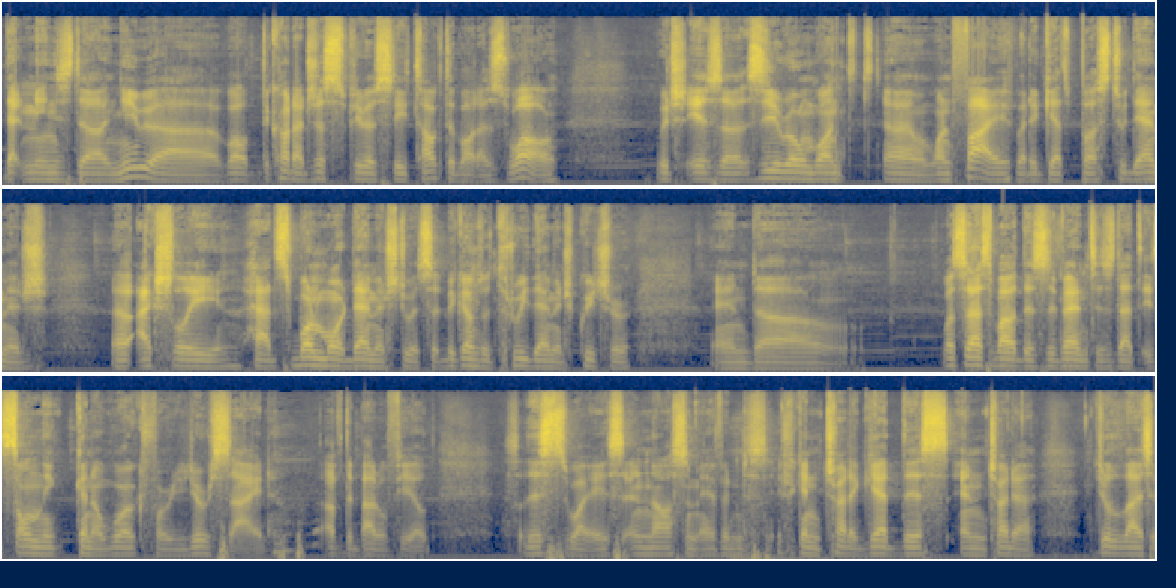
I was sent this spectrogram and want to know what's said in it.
That means the new, uh, well, the card I just previously talked about as well, which is a 0 1, uh, 1 5, but it gets plus 2 damage. Uh, actually adds one more damage to it, so it becomes a 3 damage creature. And uh, what's nice about this event is that it's only gonna work for your side of the battlefield. So this is why it's an awesome event. If you can try to get this and try to utilize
